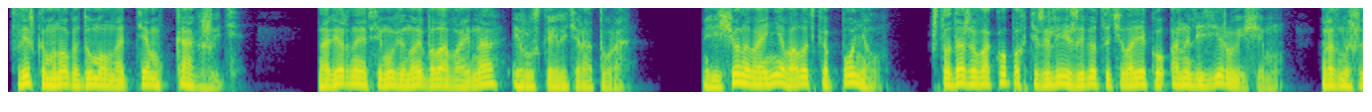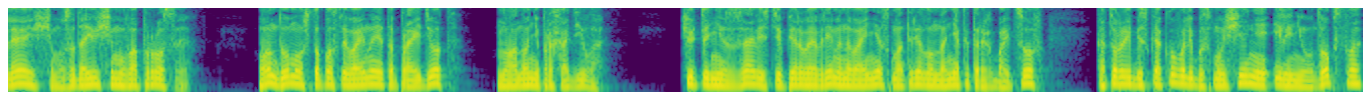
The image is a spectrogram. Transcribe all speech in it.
слишком много думал над тем, как жить. Наверное, всему виной была война и русская литература. Еще на войне Володька понял, что даже в окопах тяжелее живется человеку анализирующему, размышляющему, задающему вопросы. Он думал, что после войны это пройдет, но оно не проходило. Чуть ли не с завистью первое время на войне смотрел он на некоторых бойцов, которые без какого-либо смущения или неудобства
